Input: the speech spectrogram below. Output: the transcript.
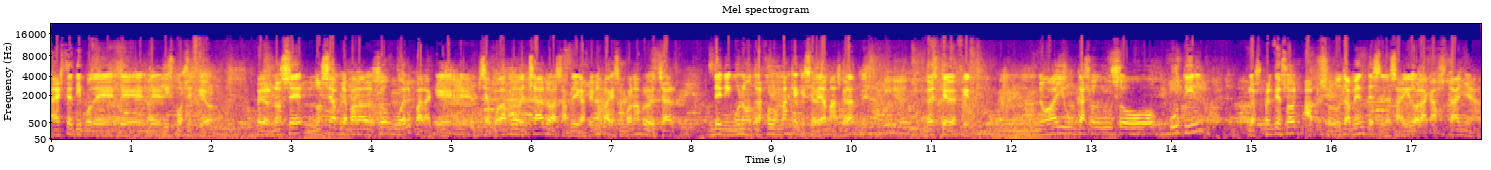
a este tipo de, de- de disposición. Pero no se, no se ha preparado el software para que eh, se pueda aprovechar, o las aplicaciones para que se puedan aprovechar de ninguna otra forma más que que se vea más grande. Entonces, quiero decir, no hay un caso de uso útil. Los precios son absolutamente, se les ha ido la castaña.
